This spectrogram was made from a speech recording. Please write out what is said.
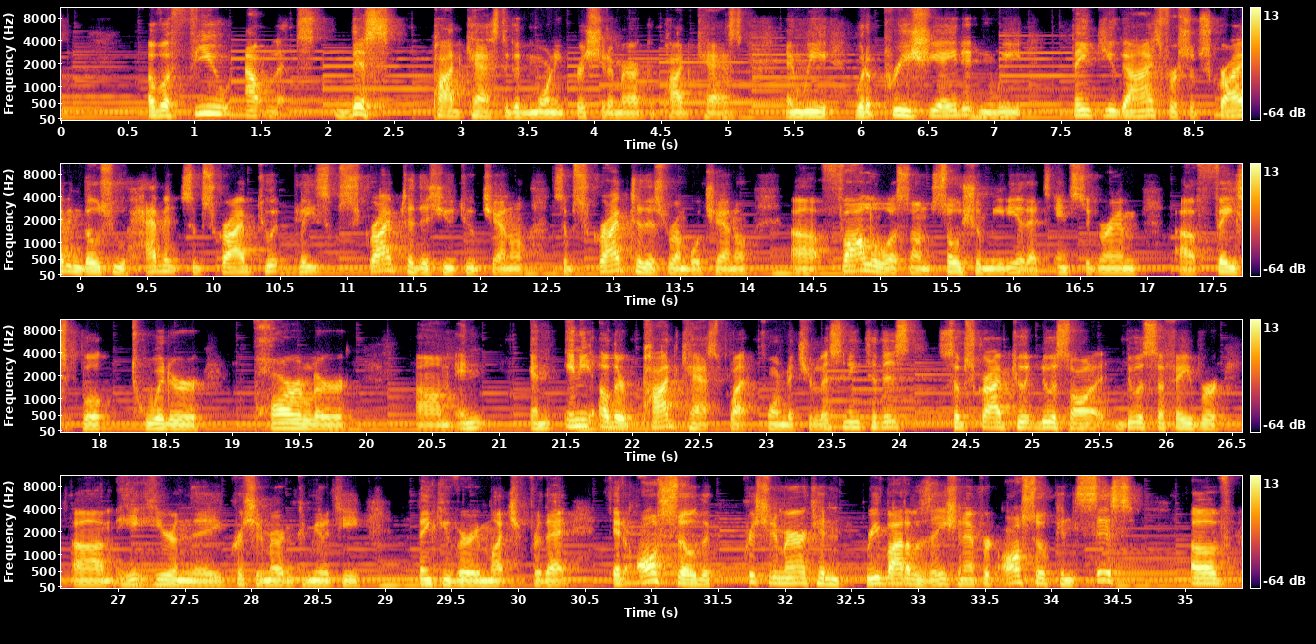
of a few outlets. This podcast, the Good Morning Christian America podcast, and we would appreciate it. And we Thank you guys for subscribing. Those who haven't subscribed to it, please subscribe to this YouTube channel, subscribe to this Rumble channel, uh, follow us on social media. That's Instagram, uh, Facebook, Twitter, Parler, um, and and any other podcast platform that you're listening to this, subscribe to it. Do us all, do us a favor um, here in the Christian American community. Thank you very much for that. It also the Christian American revitalization effort also consists of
